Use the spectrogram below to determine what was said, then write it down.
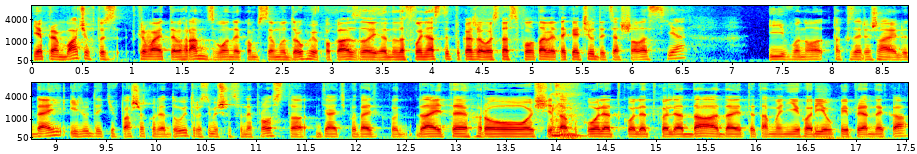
я прям бачу, хтось відкриває телеграм, дзвонить якомусь своєму другу і показує на фонясти, покаже, ось у нас в Полтаві таке чудиться, що у вас є. І воно так заряджає людей, і люди, які вперше колядують, розуміють, що це не просто дядько, дядько, дайте гроші, там коляд, коляд, коляда, дайте там мені горілку і пряника,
